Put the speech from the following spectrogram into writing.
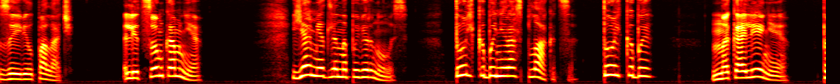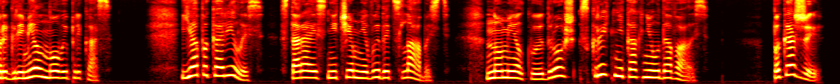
заявил палач. «Лицом ко мне». Я медленно повернулась. Только бы не расплакаться, только бы... «На колени!» — прогремел новый приказ. Я покорилась, стараясь ничем не выдать слабость, но мелкую дрожь скрыть никак не удавалось. «Покажи,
